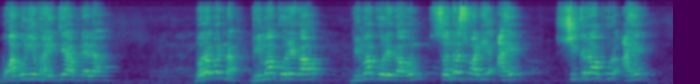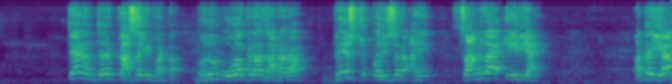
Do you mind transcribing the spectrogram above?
वाघोली माहिती आहे आपल्याला. बरोबर ना? भीमा कोरेगाव भीमा कोरेगावहून सणसवाडी आहे शिक्रापूर आहे. त्यानंतर कासारी फाटा म्हणून ओळखला जाणारा बेस्ट परिसर आहे. चांगला एरिया आहे. आता या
